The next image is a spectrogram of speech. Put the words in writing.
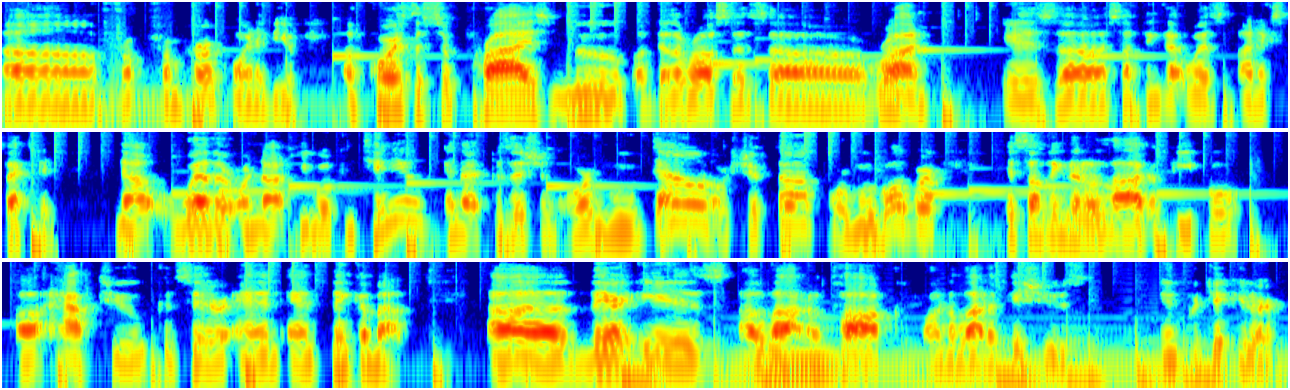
uh, from from her point of view. Of course, the surprise move of De La Rosa's uh, run is uh, something that was unexpected. Now, whether or not he will continue in that position or move down or shift up or move over is something that a lot of people uh, have to consider and, and think about. Uh, there is a lot of talk on a lot of issues, in particular,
